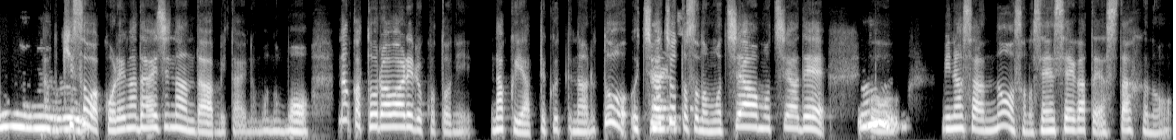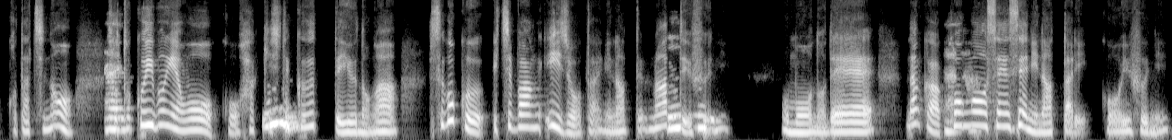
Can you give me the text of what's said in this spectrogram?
基。礎はこれが大事なんだ、みたいなものも、なんか囚われることになくやっていくってなると、うちははい。ちょっとその持ち屋は持ち屋で、うん。こう、皆さんのその先生方やスタッフの子たちの得意分野をこう発揮していうん。くっていうのが、すごく一番いい状態になってるなうん。っていうふうに思うので、なんか今あ後先生になったり、こういうふうに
